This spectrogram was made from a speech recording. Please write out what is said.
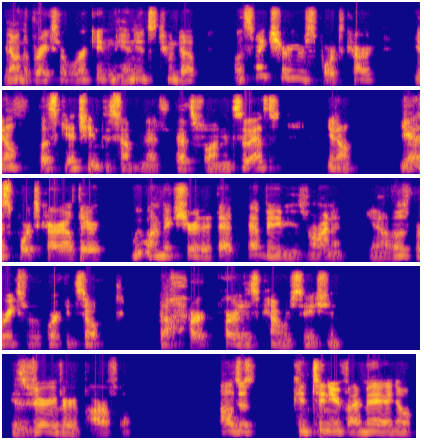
you know, the brakes are working, the engine's tuned up, let's make sure your sports car, you know, let's get you into something that's that's fun. And so that's, you know, you got a sports car out there. We want to make sure that that that baby is running. You know, those brakes are working. So the heart part of this conversation is very, very powerful. I'll just continue if I may. I know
